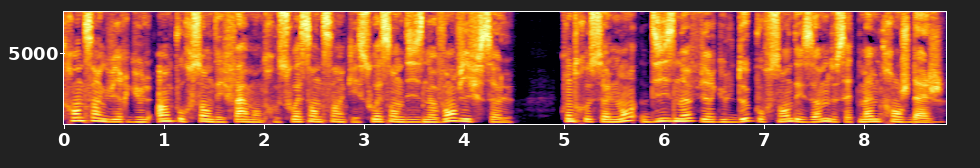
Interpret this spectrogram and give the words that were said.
35,1% des femmes entre 65 et 79 ans vivent seules, contre seulement 19,2% des hommes de cette même tranche d'âge.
